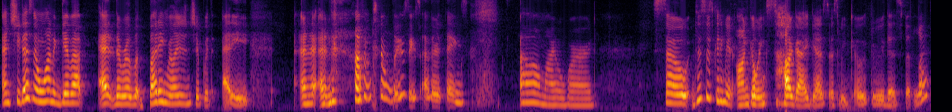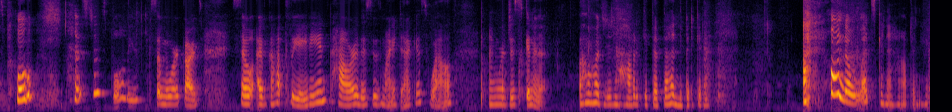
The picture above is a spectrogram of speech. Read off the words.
And she doesn't want to give up Ed, the re- budding relationship with Eddie and, and I'm to lose these other things. Oh my word. So this is going to be an ongoing saga, I guess, as we go through this. But let's pull, let's just pull these some more cards. So I've got Pleiadian Power. This is my deck as well, and we're just gonna. Oh, I don't know what's gonna happen here.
